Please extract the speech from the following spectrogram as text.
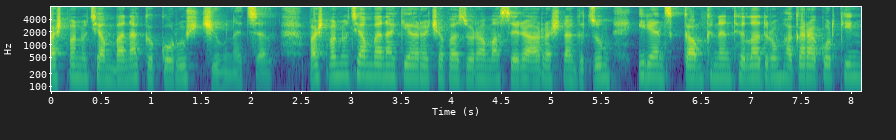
պաշտպանության բանակը կորուս չի չի ունեցել։ Պաշտպանության բանակի առաջապազորամասերը առաջնագծում իրենց կամքն են թելադրում հակարակորթին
